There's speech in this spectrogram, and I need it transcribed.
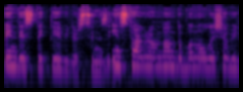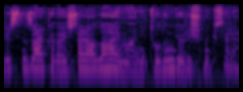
beni destekleyebilirsiniz. Instagram'dan da bana ulaşabilirsiniz arkadaşlar. Allah'a emanet olun. Görüşmek üzere.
